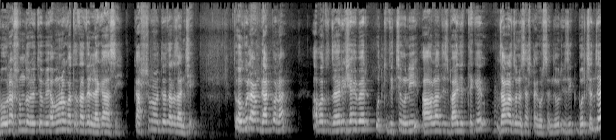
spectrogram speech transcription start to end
বউরা সুন্দর হইতে হবে এমনও কথা তাদের লেখা আছে। কাস্টমার মধ্যেও তারা জানছে। তো ওগুলো আমি ঘাটবো না। আপাতত জাহরি সাহেবের উত্তর দিচ্ছে উনি আহল হাদিস ভাইদের থেকে জানার জন্য চেষ্টা করছেন যে উনি বলছেন যে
